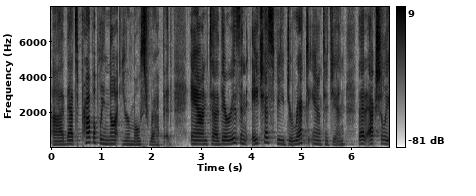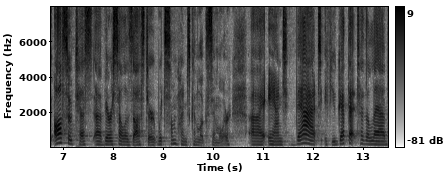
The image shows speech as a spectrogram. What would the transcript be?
Uh, that's probably not your most rapid. And uh, there is an HSV direct antigen that actually also tests uh, varicella zoster, which sometimes can look similar. Uh, and that, if you get that to the lab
